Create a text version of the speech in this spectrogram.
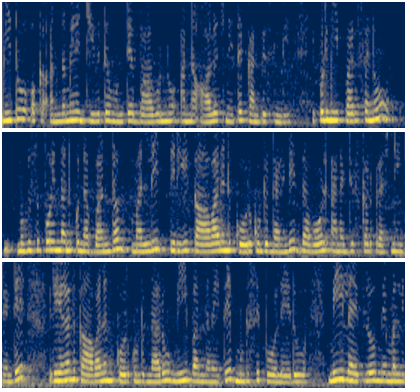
మీతో ఒక అందమైన జీవితం ఉంటే బాగున్ను అన్న ఆలోచన అయితే కనిపిస్తుంది. ఇప్పుడు మీ పర్సను ముగిసిపోయింది అనుకున్న బంధం మళ్ళీ తిరిగి కావాలని కోరుకుంటున్నారండి. ద వరల్డ్ ఎనర్జీస్ కార్డ్ ప్రశ్న ఏంటంటే రీనను కావాలని కోరుకుంటున్నారు. మీ బంధం అయితే ముగిసిపోలేదు. మీ లైఫ్లో మిమ్మల్ని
